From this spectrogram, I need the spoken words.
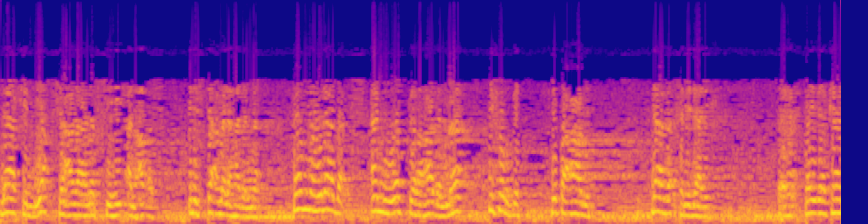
لكن يخشى على نفسه العطش إن استعمل هذا الماء فإنه لا بأس أن يوفر هذا الماء بشربه. بطعامه لا بأس بذلك. فإذا كان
